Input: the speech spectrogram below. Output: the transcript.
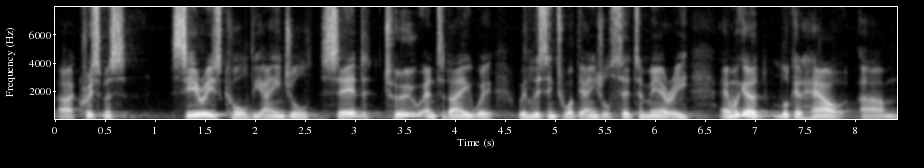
uh, Christmas series called The Angel Said To, and today we're, we're listening to what the angel said to Mary. And we're going to look at how, um,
